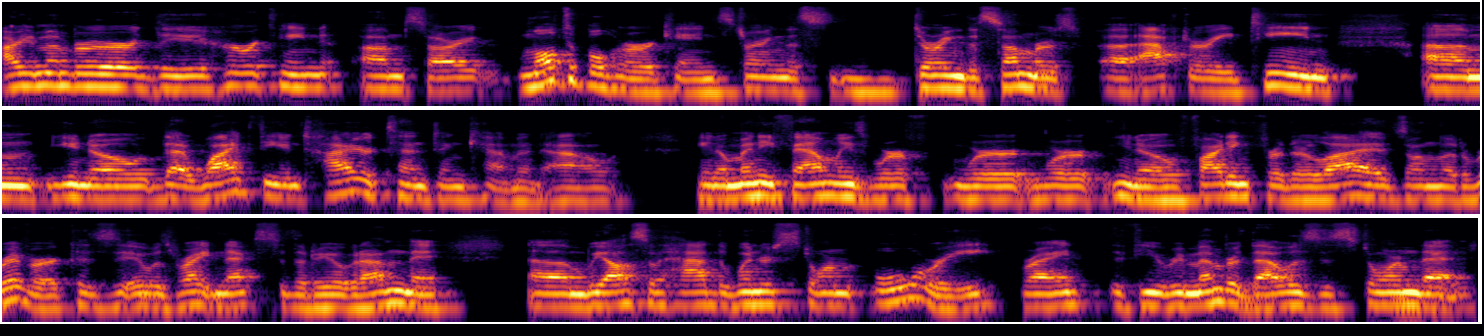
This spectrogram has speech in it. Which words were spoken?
I remember the hurricane, I'm sorry, multiple hurricanes during this during the summers uh, after 18, um, you know, that wiped the entire tent encampment out you know many families were were were you know fighting for their lives on the river because it was right next to the rio grande. Um, we also had the winter storm Uri right? If you remember that was a storm that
